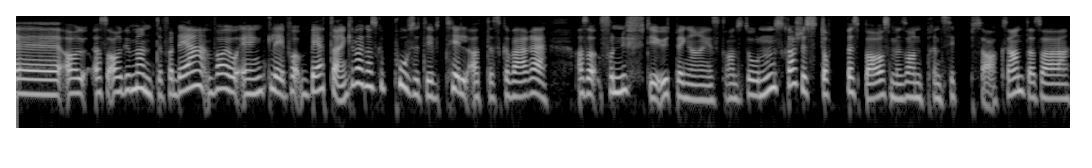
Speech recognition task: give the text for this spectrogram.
eh, altså, Argumentet for det var jo egentlig For Beta har egentlig vært ganske positiv til at det skal være altså, fornuftige utbygginger i strandsonen. Skal ikke stoppes bare som en sånn prinsippsak, sant? Altså,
